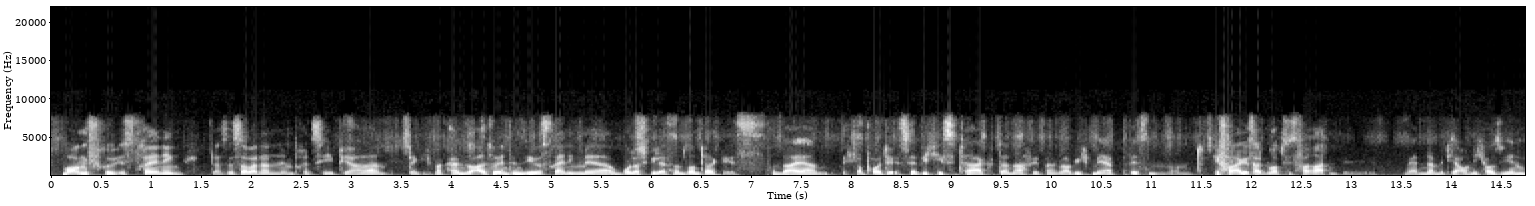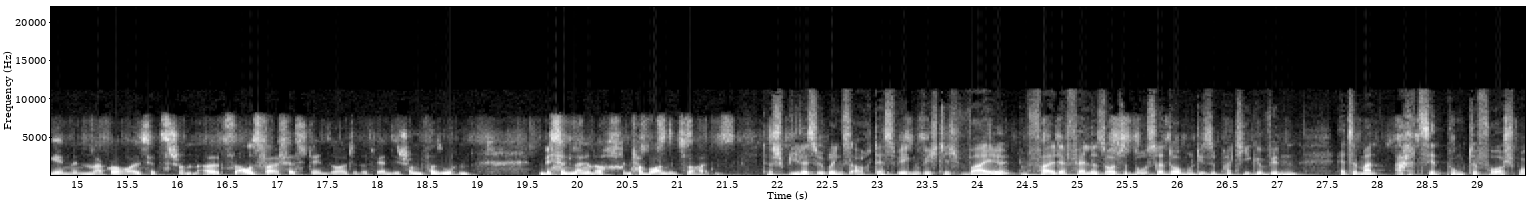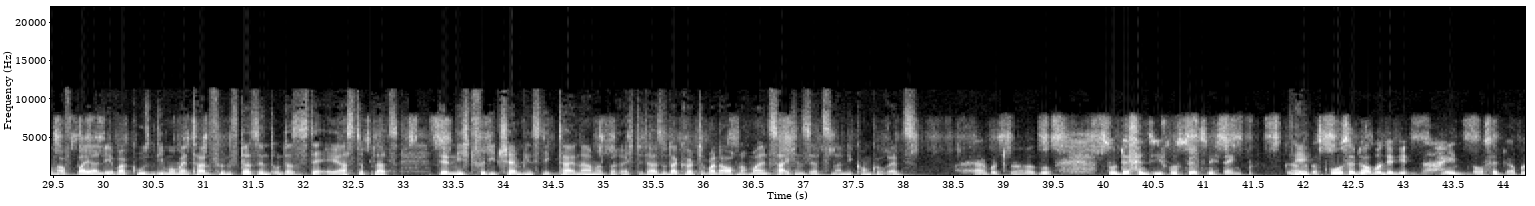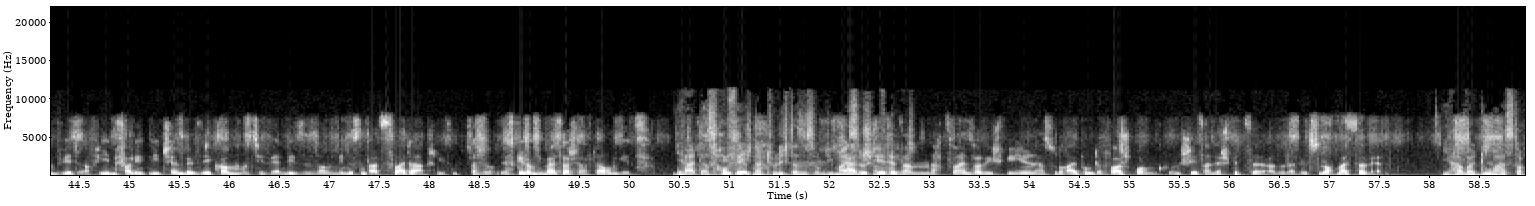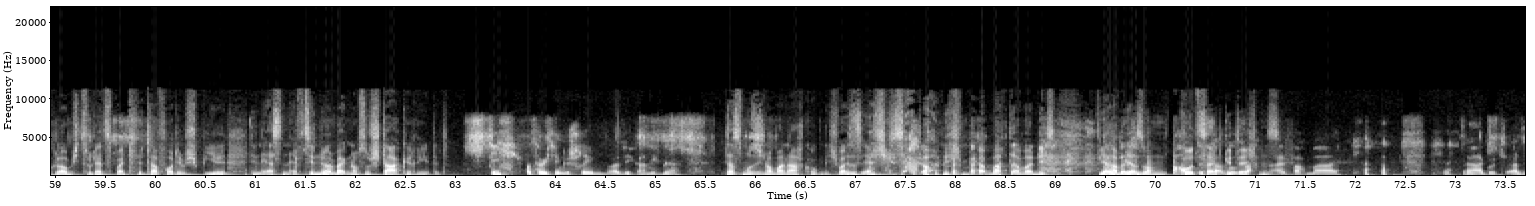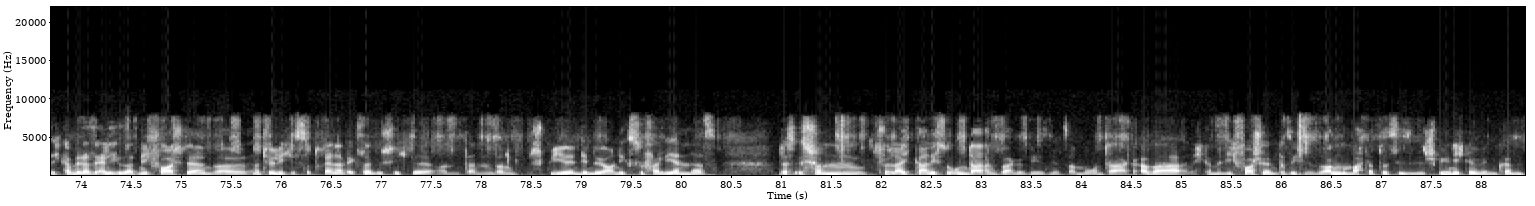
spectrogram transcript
Morgen früh ist Training. Das ist aber dann im Prinzip, ja, denke ich mal, kein so allzu intensives Training mehr, obwohl das Spiel erst am Sonntag ist. Von daher, ich glaube, heute ist der wichtigste Tag. Danach wird man, glaube ich, mehr wissen. Und die Frage ist halt nur, ob sie es verraten will werden damit ja auch nicht hausieren gehen, wenn Marco Reus jetzt schon als Ausfall feststehen sollte. Das werden sie schon versuchen, ein bisschen lange noch im Verborgenen zu halten. Das Spiel ist übrigens auch deswegen wichtig, weil im Fall der Fälle, sollte Borussia Dortmund diese Partie gewinnen, hätte man 18 Punkte Vorsprung auf Bayer Leverkusen, die momentan Fünfter sind. Und das ist der erste Platz, der nicht für die Champions League Teilnahme berechtigt. Also da könnte man auch nochmal ein Zeichen setzen an die Konkurrenz. Ja gut, also so defensiv musst du jetzt nicht denken. Also nee? das Borussia Dortmund, den, nein, Borussia Dortmund wird auf jeden Fall in die Champions League kommen und sie werden die Saison mindestens als Zweiter abschließen. Also es geht um die Meisterschaft, darum geht's. Ja, das hoffe ich jetzt, natürlich, dass es um die Meisterschaft geht. Ja, du stehst jetzt am, nach 22 Spielen, hast du drei Punkte Vorsprung und stehst an der Spitze. Also da willst du doch Meister werden. Ja, weil du hast doch, glaube ich, zuletzt bei Twitter vor dem Spiel den ersten FC Nürnberg noch so stark geredet. Ich? Was habe ich denn geschrieben? Weiß ich gar nicht mehr. Das muss ich nochmal nachgucken. Ich weiß es ehrlich gesagt auch nicht mehr. Macht aber nichts. Wir also haben ja so ein Kurzzeitgedächtnis. So einfach mal. Ja gut, also ich kann mir das ehrlich gesagt nicht vorstellen, weil natürlich ist so Trainerwechselgeschichte und dann so ein Spiel, in dem du ja auch nichts zu verlieren hast das ist schon vielleicht gar nicht so undankbar gewesen jetzt am Montag. Aber ich kann mir nicht vorstellen, dass ich mir Sorgen gemacht habe, dass sie dieses Spiel nicht gewinnen können.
